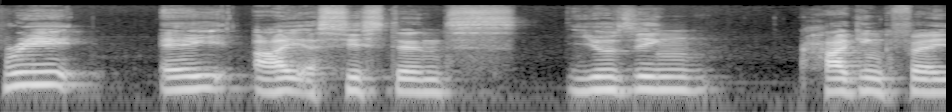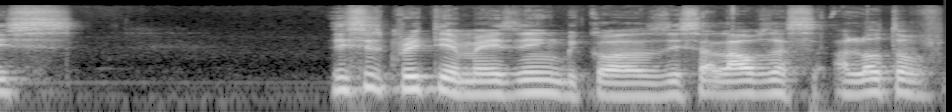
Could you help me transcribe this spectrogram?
free AI assistants using Hugging Face. This is pretty amazing because this allows us a lot of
